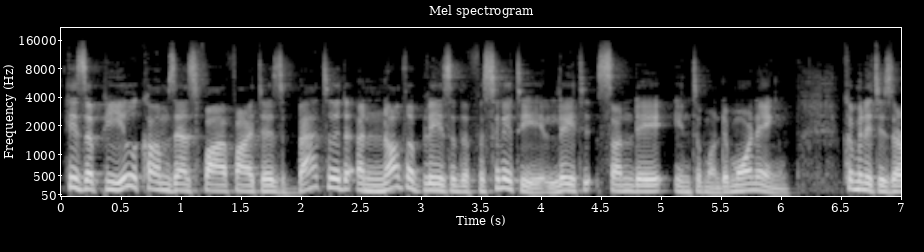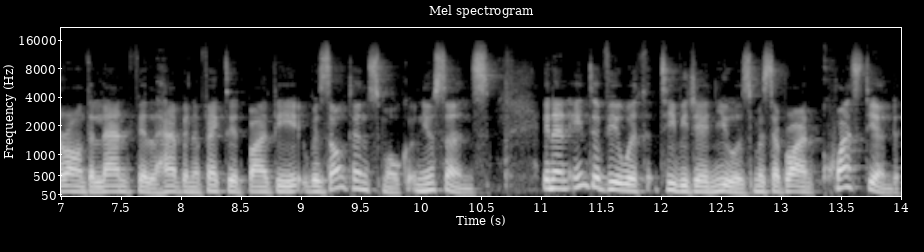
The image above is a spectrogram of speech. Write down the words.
His appeal comes as firefighters battered another blaze at the facility late Sunday into Monday morning. Communities around the landfill have been affected by the resultant smoke nuisance. In an interview with TVJ News, Mr. Bryan questioned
